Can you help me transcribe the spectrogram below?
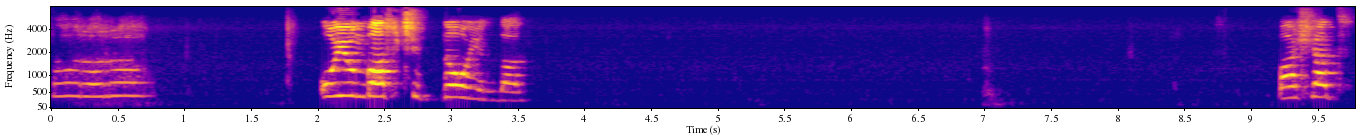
Darara. Oyunbaz çıktı oyundan. Başlat.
